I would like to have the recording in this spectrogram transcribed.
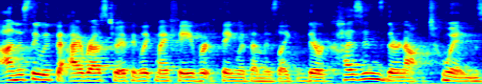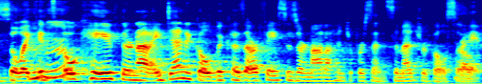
honestly with the eyebrows too. I think like my favorite thing with them is like they're cousins, they're not twins. So like it's Mm-hmm. okay if they're not identical because our faces are not 100% symmetrical. So Right.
